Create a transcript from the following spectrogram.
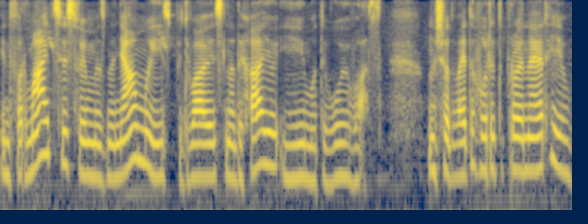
інформацією, своїми знаннями і сподіваюся, надихаю і мотивую вас. Ну що, давайте говорити про енергію.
